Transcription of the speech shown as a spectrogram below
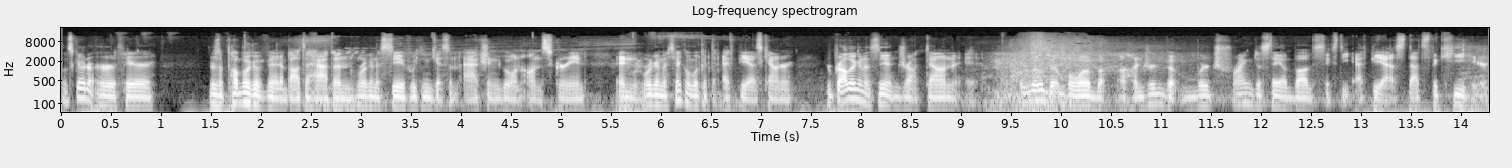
Let's go to Earth here. There's a public event about to happen. We're going to see if we can get some action going on screen. And we're going to take a look at the FPS counter. You're probably going to see it drop down a little bit below 100, but we're trying to stay above 60 FPS. That's the key here,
